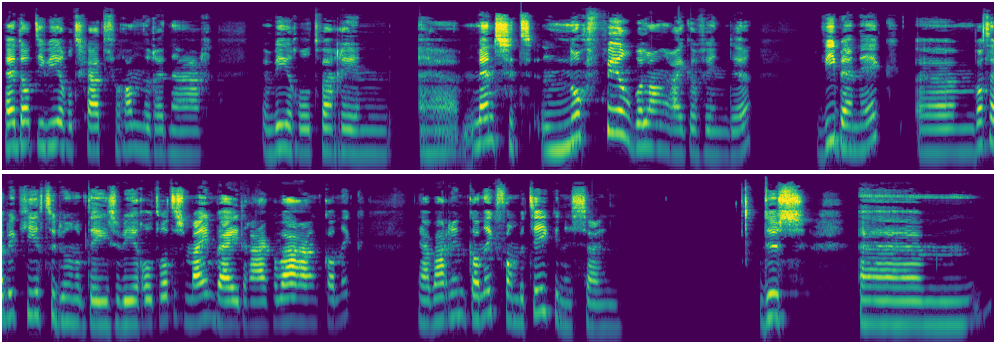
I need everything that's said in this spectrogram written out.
Hè, dat die wereld gaat veranderen naar een wereld waarin uh, mensen het nog veel belangrijker vinden. Wie ben ik? Um, wat heb ik hier te doen op deze wereld? Wat is mijn bijdrage? Waaraan kan ik, ja, waarin kan ik van betekenis zijn? Dus um,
